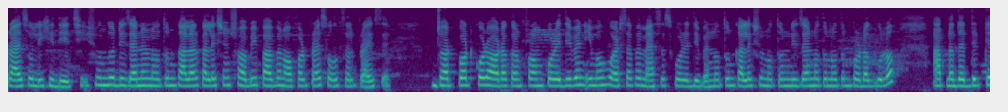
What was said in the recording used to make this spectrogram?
প্রাইসও লিখে দিয়েছি। সুন্দর ডিজাইনের নতুন কালার কালেকশন সবই পাবেন অফার প্রাইস হোলসেল প্রাইসে ঝটপট করে অর্ডার কনফার্ম করে দিবেন ইমো হোয়াটসঅ্যাপে মেসেজ করে দিবেন। নতুন কালেকশন নতুন ডিজাইন নতুন নতুন প্রোডাক্টগুলো আপনাদেরকে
